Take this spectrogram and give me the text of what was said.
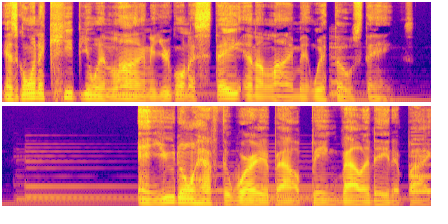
is going to keep you in line and you're going to stay in alignment with those things. And you don't have to worry about being validated by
